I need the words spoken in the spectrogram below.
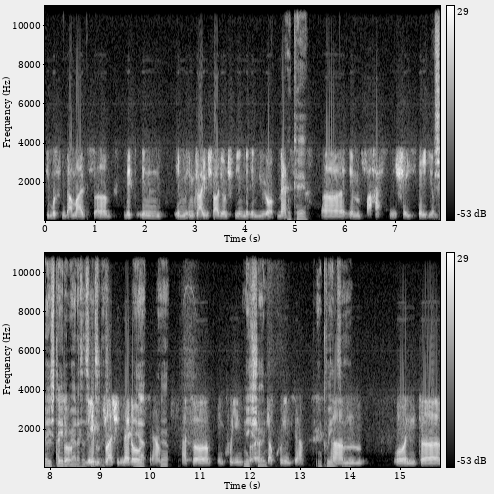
die mussten damals äh, mit in im, im gleichen Stadion spielen mit den New York Mets. Okay. Äh, Im verhassten Shea Stadium. Shea Stadium, also ja, das ist Neben Flushing Meadows, ja, ja. ja, Also in Queens. Nicht schön. ich glaube Queens, ja. In Queens. Ähm. Und äh,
